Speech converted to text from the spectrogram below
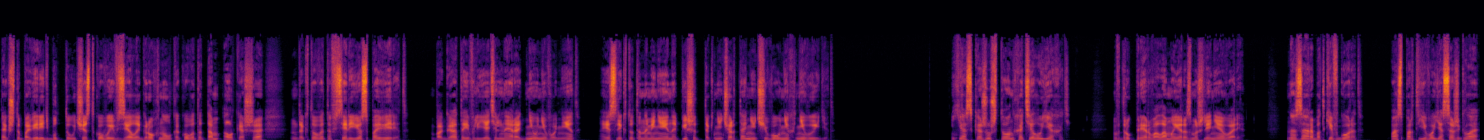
Так что поверить, будто участковый взял и грохнул какого-то там алкаша, да кто в это всерьез поверит? Богатой и влиятельной родни у него нет, а если кто-то на меня и напишет, так ни черта ничего у них не выйдет. «Я скажу, что он хотел уехать», — вдруг прервала мои размышления Варя. «На заработки в город. Паспорт его я сожгла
